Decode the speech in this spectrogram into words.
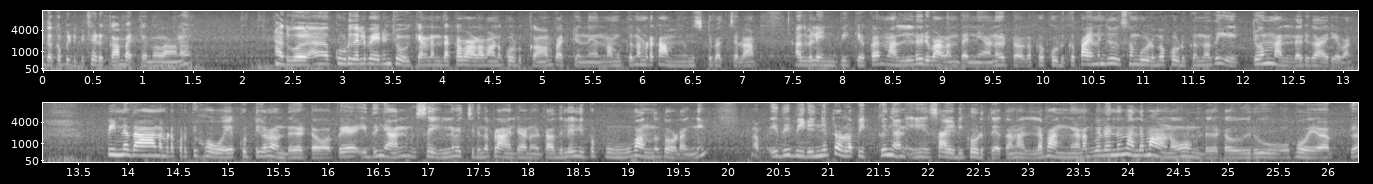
ഇതൊക്കെ പിടിപ്പിച്ചെടുക്കാൻ പറ്റുന്നതാണ്. അതുപോലെ കൂടുതൽ പേരും ചോദിക്കാറുണ്ട് എന്തൊക്കെ വളമാണ് കൊടുക്കാൻ പറ്റുന്നത് നമുക്ക് നമ്മുടെ കമ്മ്യൂണിസ്റ്റ് പച്ചല അതുപോലെ എൻ പിക്കൊക്കെ നല്ലൊരു വളം തന്നെയാണ് കേട്ടോ. അതൊക്കെ കൊടുക്കുക പതിനഞ്ച് ദിവസം കൂടുമ്പോൾ കൊടുക്കുന്നത് ഏറ്റവും നല്ലൊരു കാര്യമാണ്. പിന്നെ ഇതാ നമ്മുടെ കുറച്ച് ഹോയ കുട്ടികളുണ്ട് കേട്ടോ. അപ്പോൾ ഇത് ഞാൻ സെയിലിന് വെച്ചിരുന്ന പ്ലാന്റ് ആണ് കേട്ടോ. അതിൽ ഇപ്പോൾ പൂ വന്ന് തുടങ്ങി. ഇത് വിരിഞ്ഞിട്ടുള്ള പിക്ക് ഞാൻ ഈ സൈഡിൽ കൊടുത്തേക്കാം. നല്ല ഭംഗിയാണ്. അതുപോലെ തന്നെ നല്ല മണവും ഉണ്ട് കേട്ടോ. ഒരു ഹോയക്ക്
